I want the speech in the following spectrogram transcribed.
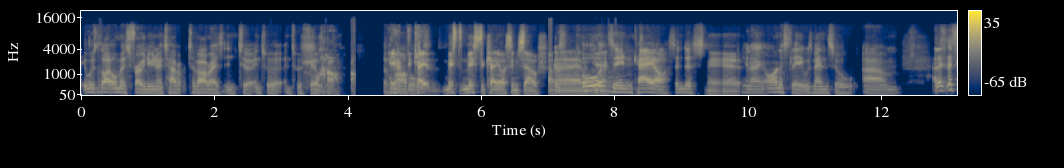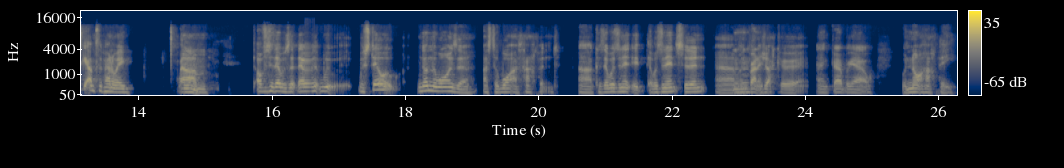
it was like almost throw Nuno Tavares into into a into a field. Wow yeah, Mr. Mr. Chaos himself. Um, always yeah. in chaos and just yeah. you know, honestly, it was mental. Um, and let's let's get onto the penalty. Hmm. Um, mm. obviously there was a, there was, we, we're still none the wiser as to what has happened because uh, there was an it, there was an incident. Um, mm-hmm. and Granit Xhaka and Gabriel were not happy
